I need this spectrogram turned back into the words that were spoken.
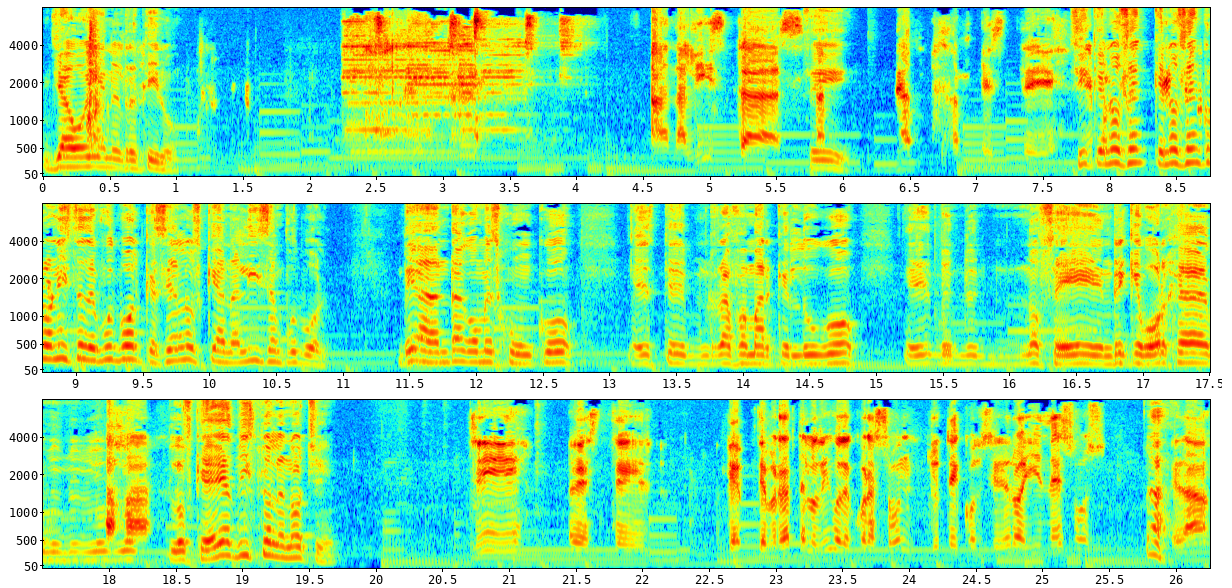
ya hoy en el retiro? analistas. Sí. Este, sí, que no, sean, que no sean cronistas de fútbol, que sean los que analizan fútbol. De Anda, Gómez Junco, este, Rafa Márquez Lugo, eh, no sé, Enrique Borja, los, que hayas visto en la noche. Sí, este, de, verdad te lo digo de corazón, yo te considero ahí en esos. Ah.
